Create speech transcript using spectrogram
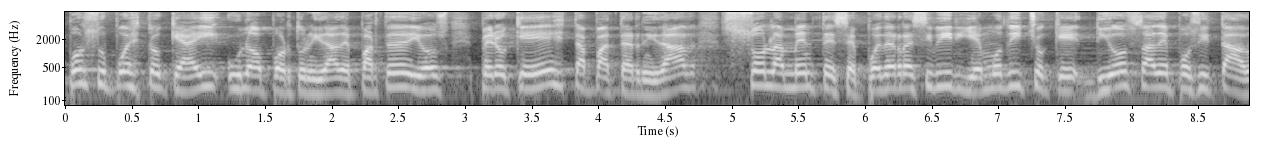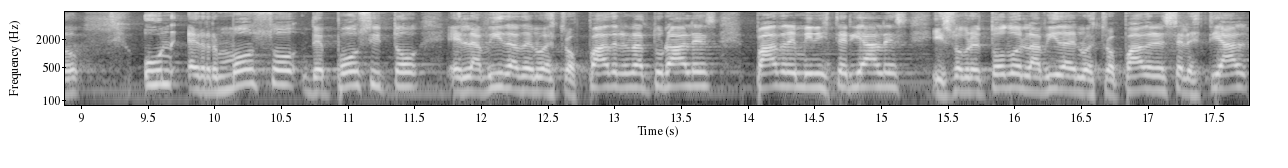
por supuesto que hay una oportunidad de parte de Dios, pero que esta paternidad solamente se puede recibir y hemos dicho que Dios ha depositado un hermoso depósito en la vida de nuestros padres naturales, padres ministeriales y sobre todo en la vida de nuestro Padre Celestial.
